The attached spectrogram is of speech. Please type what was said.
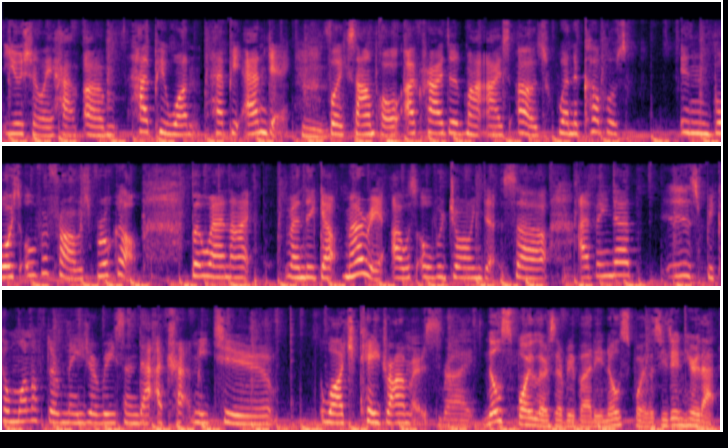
usually have um happy one happy ending. For example, I cried my eyes out when the couples in Boys Over Flowers broke up, but when I when they got married, I was overjoyed. So I think that it's become one of the major reasons that attract me to watch K dramas. Right. No spoilers, everybody. No spoilers. You didn't hear that.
